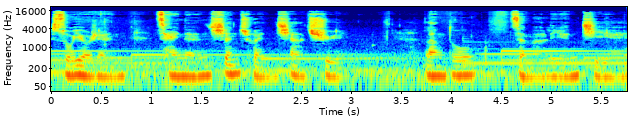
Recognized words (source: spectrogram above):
所有人才能生存下去。朗读怎么连结？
